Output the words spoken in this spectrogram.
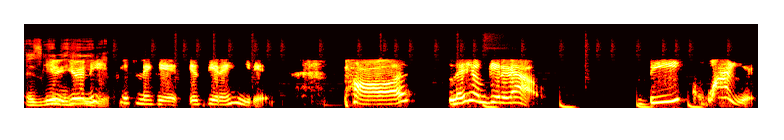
It's You're, getting you're in the heated. kitchen get it's getting heated. Pause. Let him get it out. Be quiet.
